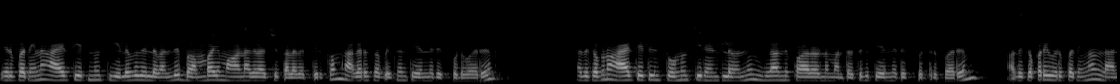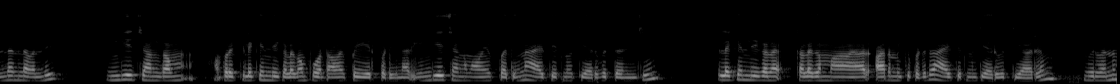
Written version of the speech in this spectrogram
இவர் பார்த்திங்கன்னா ஆயிரத்தி எட்நூற்றி எழுபதில் வந்து பம்பாய் மாநகராட்சி கழகத்திற்கும் நகரசபைக்கும் தேர்ந்தெடுக்கப்படுவார். அதுக்கப்புறம் ஆயிரத்தி எட்நூற்றி தொண்ணூற்றி ரெண்டில் வந்து இங்கிலாந்து பாராளுமன்றத்துக்கு தேர்ந்தெடுக்கப்பட்டிருப்பார். அதுக்கப்புறம் இவர் பார்த்திங்கன்னா லண்டனில் வந்து இந்திய சங்கம் அப்புறம் கிழக்கிந்திய கழகம் போன்ற அமைப்பை ஏற்படுத்தினார். இந்திய சங்கம் அமைப்பு பார்த்திங்கன்னா ஆயிரத்தி எட்நூற்றி அறுபத்தஞ்சு கிழக்கிந்திய கல கழகம் ஆரம்பிக்கப்பட்டது ஆயிரத்தி எட்நூற்றி அறுபத்தி ஆறு. இவர் வந்து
